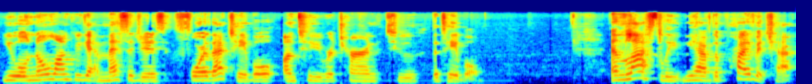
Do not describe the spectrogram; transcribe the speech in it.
you will no longer get messages for that table until you return to the table. And lastly, we have the private chat,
